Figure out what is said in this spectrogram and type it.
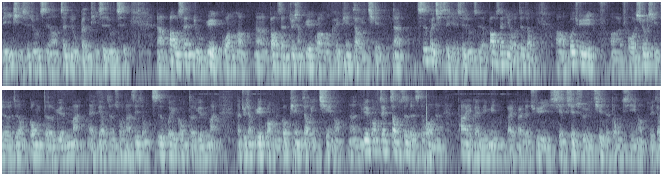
离体是如此哦，真如本体是如此。那报身如月光哦，那报身就像月光哦，可以遍照一切。那智慧其实也是如此的，报身有这种啊，过去啊佛修习的这种功德圆满，来表征说它是一种智慧功德圆满。那就像月光能够遍照一切哈，那月光在照射的时候呢，它也可以明明白白的去显现出一切的东西哈，所以叫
